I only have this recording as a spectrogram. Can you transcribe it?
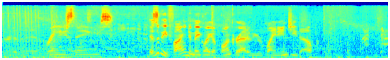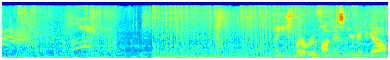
Get rid of the range things. This would be fine to make like a bunker out of if you were playing Ingy though. Like you just put a roof on this and you're good to go.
